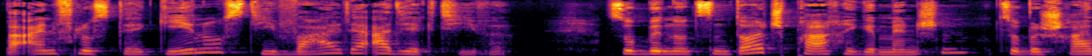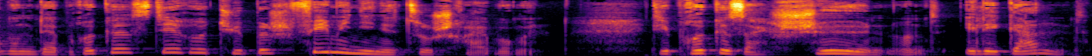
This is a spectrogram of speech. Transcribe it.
beeinflusst der Genus die Wahl der Adjektive. So benutzen deutschsprachige Menschen zur Beschreibung der Brücke stereotypisch feminine Zuschreibungen. Die Brücke sei schön und elegant.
